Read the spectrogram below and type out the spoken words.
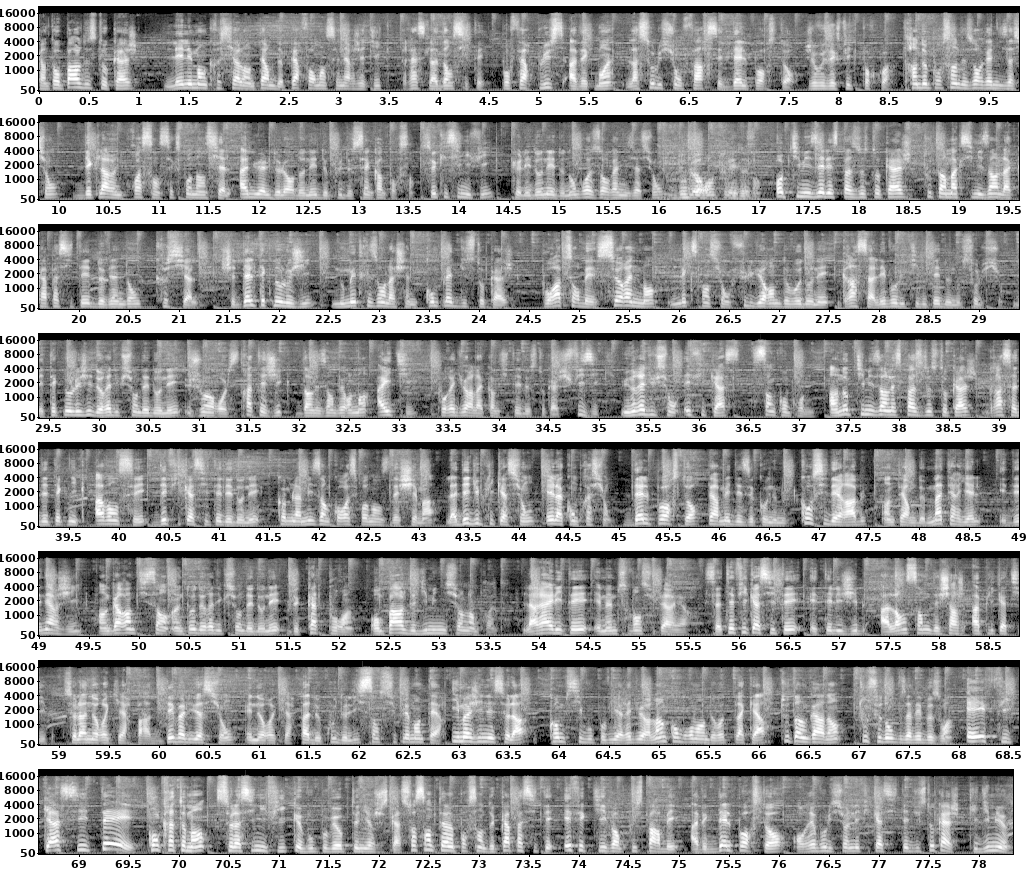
Quand on parle de stockage, l'élément crucial en termes de performance énergétique reste la densité. Pour faire plus avec moins, la solution phare c'est Dell Power Store. Je vous explique pourquoi. 32% des organisations déclarent une croissance exponentielle annuelle de leurs données de plus de 50%, ce qui signifie que les données de nombreuses organisations doubleront tous les deux ans. Optimiser l'espace de stockage tout en maximisant la capacité devient donc crucial. Chez Dell Technologies, nous maîtrisons la chaîne complète du stockage pour absorber sereinement l'expansion fulgurante de vos données grâce à l'évolutivité de nos solutions. Les technologies de réduction des données jouent un rôle stratégique dans les environnements IT pour réduire la quantité de stockage physique. Une réduction efficace sans compromis. En optimisant l'espace de stockage grâce à des techniques avancées d'efficacité des données comme la mise en correspondance des schémas, la déduplication et la compression. Dell Power Store permet des économies considérables en termes de matériel et d'énergie en garantissant un taux de réduction des données de 4 pour 1. On parle de diminution de l'empreinte. La réalité est même souvent supérieure. Cette efficacité est éligible à l'ensemble des charges applicatives. Cela ne requiert pas d'évaluation et ne requiert pas de coût de licence supplémentaire. Cela comme si vous pouviez réduire l'encombrement de votre placard tout en gardant tout ce dont vous avez besoin. Efficacité Concrètement, cela signifie que vous pouvez obtenir jusqu'à 61% de capacité effective en plus par B avec Dell Power Store. On révolutionne l'efficacité du stockage. Qui dit mieux?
